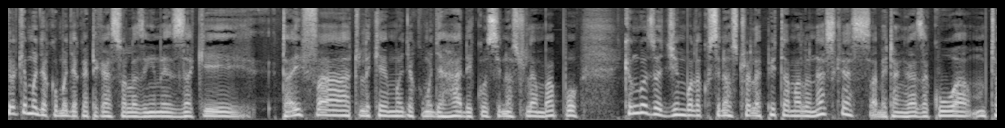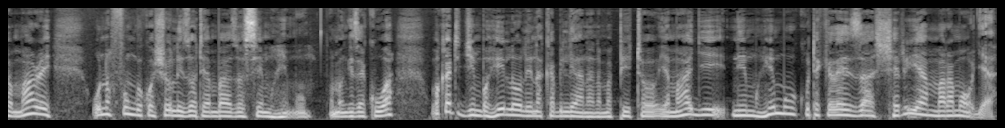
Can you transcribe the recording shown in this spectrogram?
Tukielekea moja kwa moja katika suala zingine za kitaifa, tuelekee moja kwa moja hadi kusini Australia, ambapo kiongozi wa jimbo la kusini Australia Peter Malonaskas ametangaza kuwa mto Murray unafungwa kwa shughuli zote ambazo si muhimu. Ameongezea kuwa wakati jimbo hilo linakabiliana na mapito ya maji, ni muhimu kutekeleza sheria mara moja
